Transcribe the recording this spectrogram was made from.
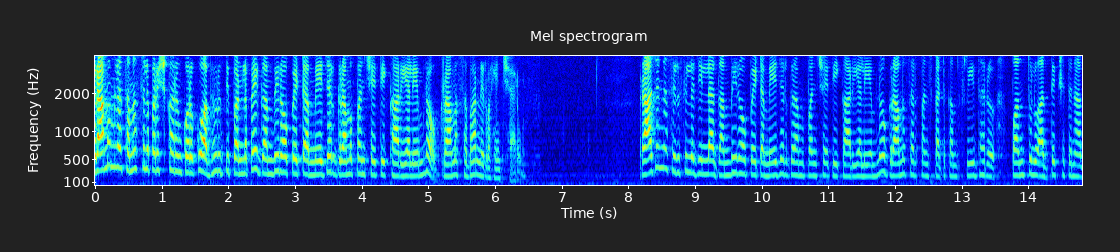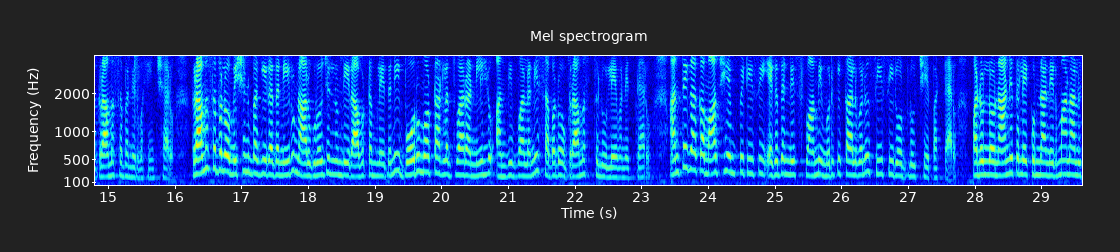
గ్రామంలో సమస్యల పరిష్కారం కొరకు అభివృద్ధి పనులపై గంభీరావుపేట మేజర్ గ్రామ పంచాయతీ కార్యాలయంలో గ్రామసభ నిర్వహించారు. రాజన్న సిరిసిల్ల జిల్లా గంభీరావుపేట మేజర్ గ్రామ పంచాయతీ కార్యాలయంలో గ్రామ సర్పంచ్ కటకం శ్రీధర్ పంతులు అధ్యక్షతన గ్రామసభ నిర్వహించారు. గ్రామసభలో మిషన్ భగీరథ నీరు నాలుగు రోజుల నుండి రావటం లేదని బోరు మోటార్ల ద్వారా నీళ్ళు అందివ్వాలని సభలో గ్రామస్తులు లేవనెత్తారు. అంతేగాక మాజీ ఎంపీటీసీ ఎగదండి స్వామి మురికి కాలువలు సీసీ రోడ్లు చేపట్టారు. పనుల్లో నాణ్యత లేకుండా నిర్మాణాలు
